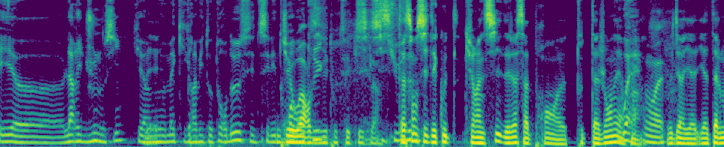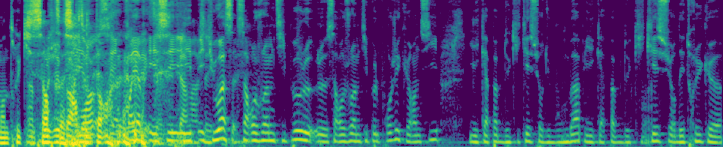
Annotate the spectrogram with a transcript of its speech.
et euh, Larry June aussi, qui est Mais- un mec qui gravite autour d'eux. C'est c'est les Jay trois Wardy, trucs. toutes ces clips là. Si De toute façon, si t'écoutes Currency, déjà, ça te prend euh, toute ta journée. Ouais. Enfin, Ouais. je veux dire, il y, a- il y a tellement de trucs qui Un sortent, ça sort tout le temps. C'est incroyable et, et- et tu vois ça, ça rejoint un petit peu le, le- ça rejoint un petit peu le projet Currency il est capable de kicker sur du boom bap il est capable de kicker sur des trucs euh,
